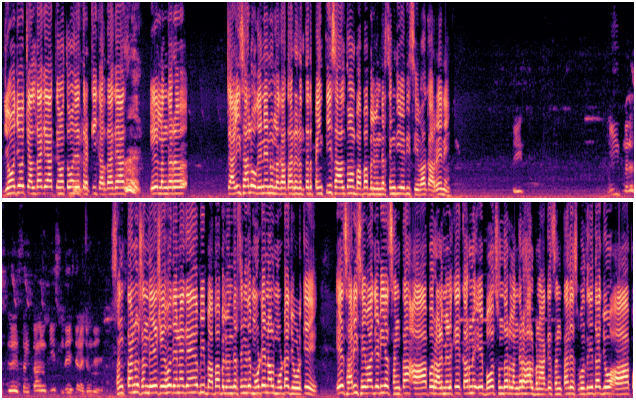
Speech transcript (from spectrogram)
ਜਿਉਂ-ਜਿਉਂ ਚੱਲਦਾ ਗਿਆ, ਤਿਉਂ-ਤਿਉਂ ਇਹ ਤਰੱਕੀ ਕਰਦਾ ਗਿਆ। ਇਹ ਲੰਗਰ 40 ਸਾਲ ਹੋ ਗਏ ਨੇ ਇਹਨੂੰ ਲਗਾਤਾਰ ਨਿਰੰਤਰ 35 ਸਾਲ ਤੋਂ ਬਾਬਾ ਬਲਵਿੰਦਰ ਸਿੰਘ ਜੀ ਇਹਦੀ ਸੇਵਾ ਕਰ ਰਹੇ ਨੇ। ਕੀ ਮਤਲਬ ਸੰਗਤਾਂ ਨੂੰ ਕੀ ਸੰਦੇਸ਼ ਦੇਣਾ ਚਾਹੁੰਦੇ ਜੀ? ਸੰਗਤਾਂ ਨੂੰ ਸੰਦੇਸ਼ ਇਹੋ ਦੇਣਾ ਚਾਹੀਦਾ ਵੀ ਬਾਬਾ ਬਲਵਿੰਦਰ ਸਿੰਘ ਦੇ ਮੋਢੇ ਨਾਲ ਮੋਢਾ ਜੋੜ ਕੇ ਇਹ ਸਾਰੀ ਸੇਵਾ ਜਿਹੜੀ ਹੈ ਸੰਗਤਾਂ ਆਪ ਰਲ ਮਿਲ ਕੇ ਕਰਨ ਇਹ ਬਹੁਤ ਸੁੰਦਰ ਲੰਗਰ ਹਾਲ ਬਣਾ ਕੇ ਸੰਗਤਾਂ ਦੇ ਸਪੁਰਦ ਕੀਤਾ ਜੋ ਆਪ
